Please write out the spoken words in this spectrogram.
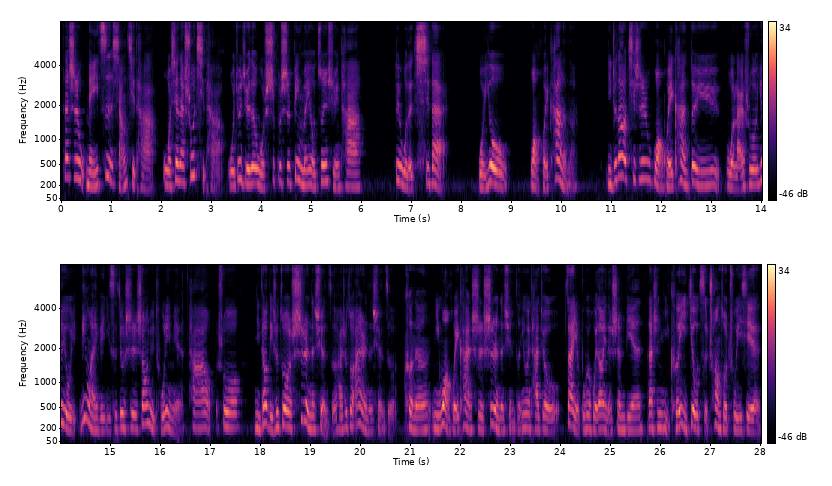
但是每一次想起他，我现在说起他，我就觉得我是不是并没有遵循他对我的期待，我又往回看了呢？你知道，其实往回看对于我来说又有另外一个意思，就是《少女图》里面他说。你到底是做诗人的选择，还是做爱人的选择？可能你往回看是诗人的选择，因为他就再也不会回到你的身边。但是你可以就此创作出一些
